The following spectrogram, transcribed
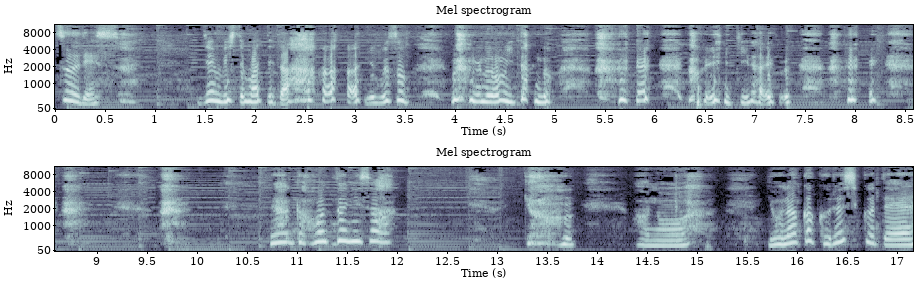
2です。準備して待ってた。寝不足、飲みたの。雰囲気ライブ。なんか本当にさ、今日、あの、夜中苦しくて、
